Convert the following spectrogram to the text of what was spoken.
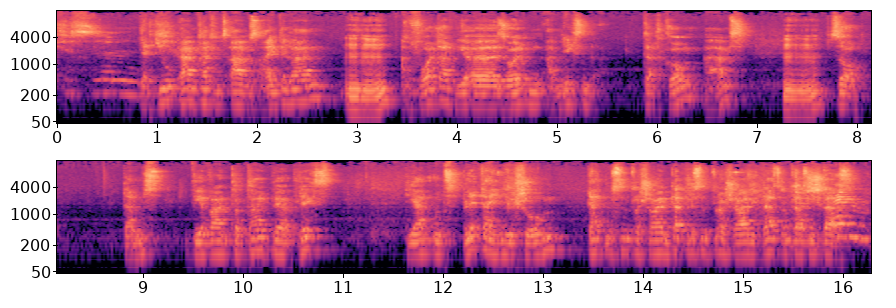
Das, ähm, Das Jugendamt hat uns abends eingeladen. Mhm. Am Vortag, wir äh, sollten am nächsten Tag kommen, abends. Mhm. So, da müsst, wir waren total perplex. Die haben uns Blätter hingeschoben. Das müssen wir unterschreiben, das müssen wir unterschreiben, das und das und das. unterschreiben,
